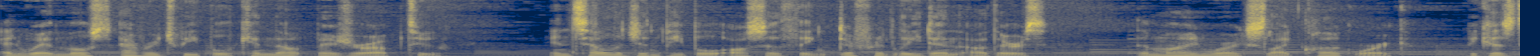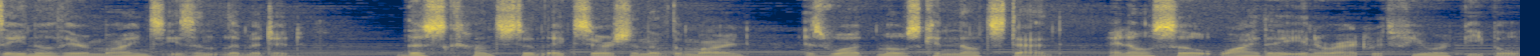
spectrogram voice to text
and where most average people cannot measure up to. Intelligent people also think differently than others. The mind works like clockwork because they know their minds isn't limited. This constant exertion of the mind is what most cannot stand and also why they interact with fewer people.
